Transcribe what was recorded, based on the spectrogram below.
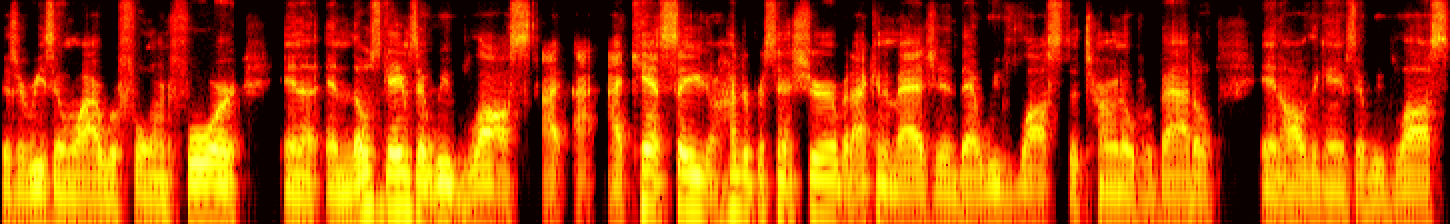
There's a reason why we're four and four. And uh, and those games that we've lost, I, I, I can't say 100% sure, but I can imagine that we've lost the turnover battle in all the games that we've lost.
